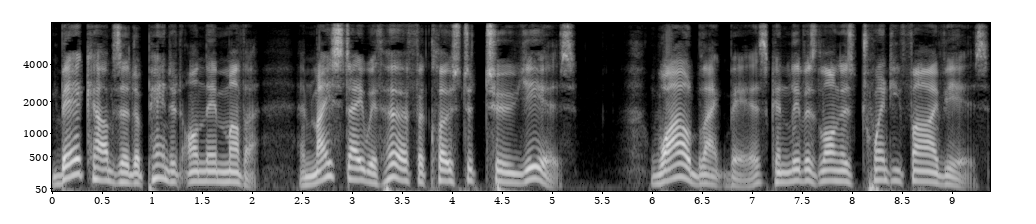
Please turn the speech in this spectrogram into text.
Bear cubs are dependent on their mother and may stay with her for close to two years. Wild black bears can live as long as 25 years.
